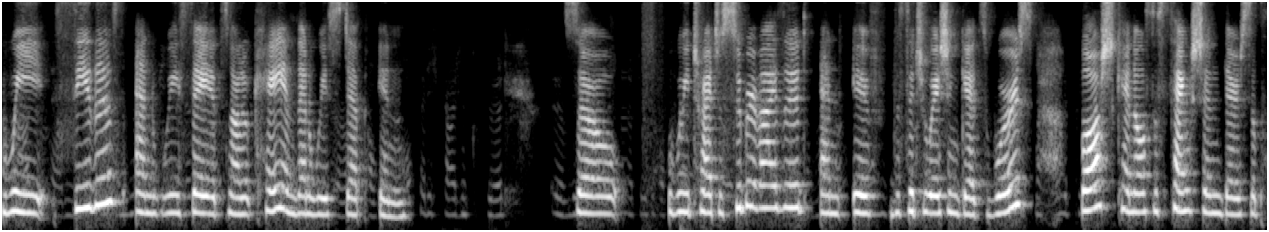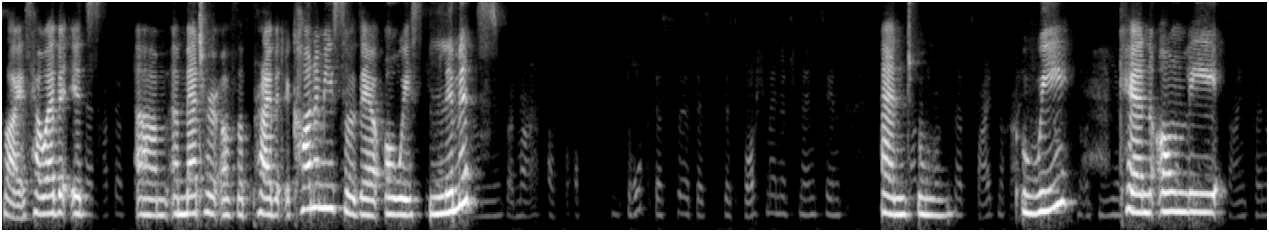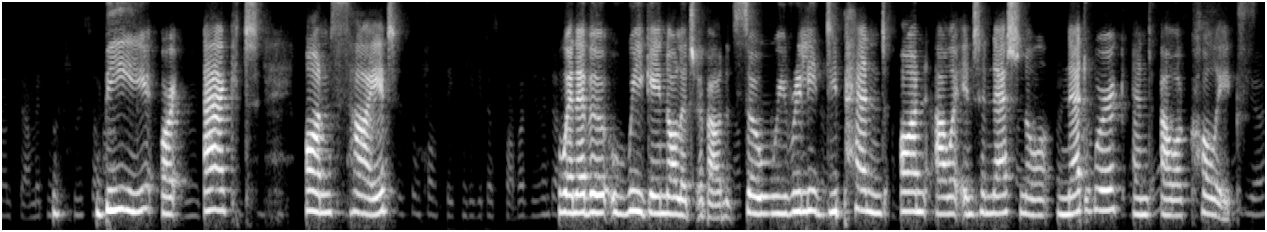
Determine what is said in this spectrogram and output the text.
we see this and we say it's not okay, and then we step in. So we try to supervise it, and if the situation gets worse, Bosch can also sanction their supplies. However, it's um, a matter of a private economy, so there are always limits and we can only be or act on site whenever we gain knowledge about it. So we really depend on our international network and our colleagues.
